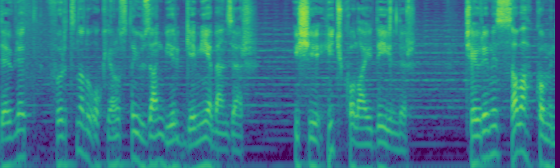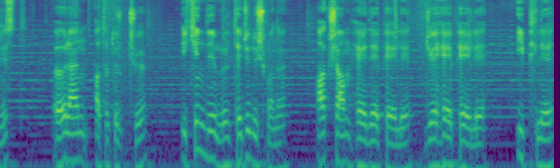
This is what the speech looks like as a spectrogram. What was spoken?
Devlet fırtınalı okyanusta yüzen bir gemiye benzer. İşi hiç kolay değildir. Çevremiz sabah komünist, öğlen Atatürkçü, ikindi mülteci düşmanı, akşam HDP'li, CHP'li, İP'li,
